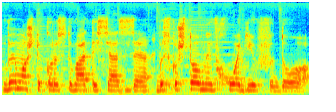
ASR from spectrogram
ви можете користуватися з безкоштовних входів до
